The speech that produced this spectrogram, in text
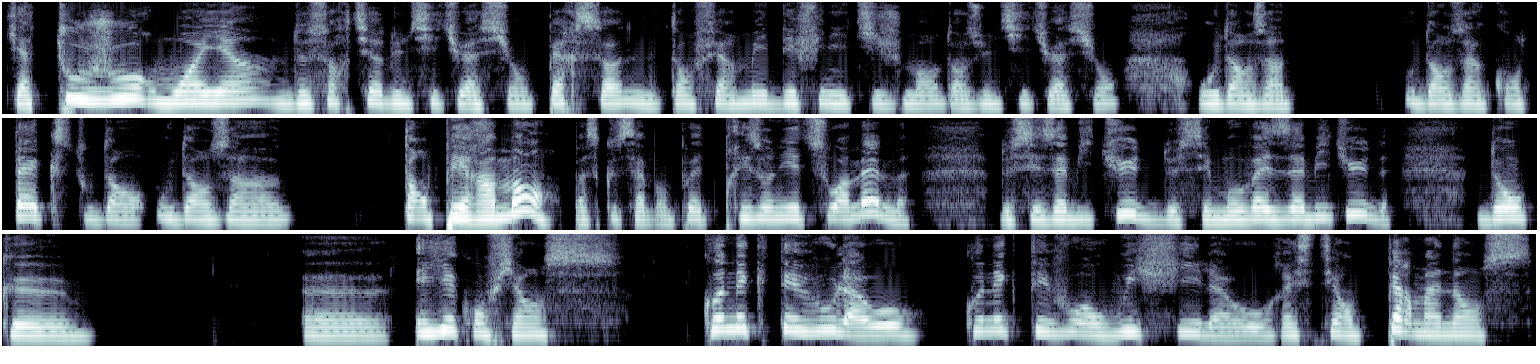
qu'il y a toujours moyen de sortir d'une situation. Personne n'est enfermé définitivement dans une situation ou dans un, contexte ou dans, ou dans un tempérament, parce que ça, on peut être prisonnier de soi-même, de ses habitudes, de ses mauvaises habitudes. Donc, euh, euh, ayez confiance. Connectez-vous là-haut. Connectez-vous en Wi-Fi là-haut. Restez en permanence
